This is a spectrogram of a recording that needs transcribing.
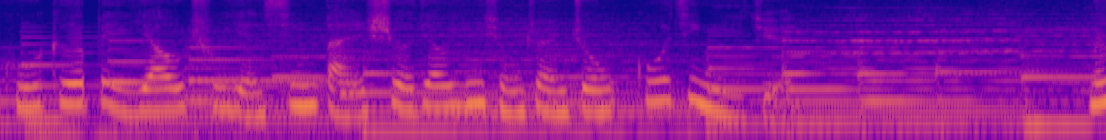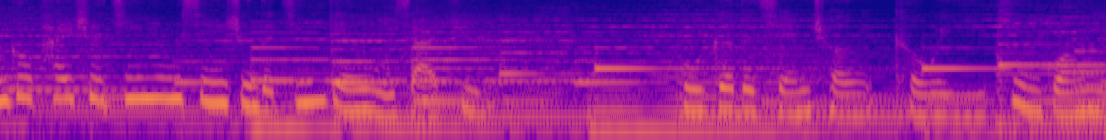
胡歌被邀出演新版《射雕英雄传》中郭靖一角，能够拍摄金庸先生的经典武侠剧，胡歌的前程可谓一片光明。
